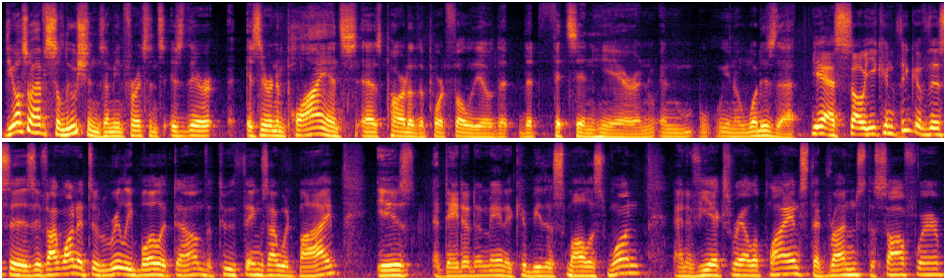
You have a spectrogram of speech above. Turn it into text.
Do you also have solutions? I mean, for instance, is there is there an appliance as part of the portfolio that, that fits in here, and, and you know what is that? Yes, so you can think of this as if I wanted to really boil it down, the two things I would buy is a Data Domain, it could be the smallest one, and a VxRail appliance that runs the software,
